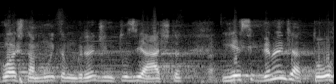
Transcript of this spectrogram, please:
gosta muito, é um grande entusiasta. E esse grande ator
